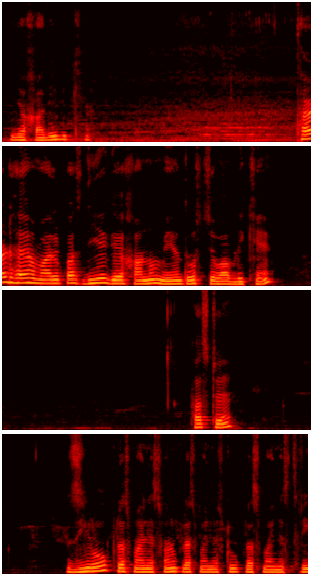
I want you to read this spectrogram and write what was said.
या खाली लिखें। थर्ड है, हमारे पास दिए गए खानों में दोस्त जवाब लिखें। फ़र्स्ट है zero plus minus one plus minus two plus minus three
